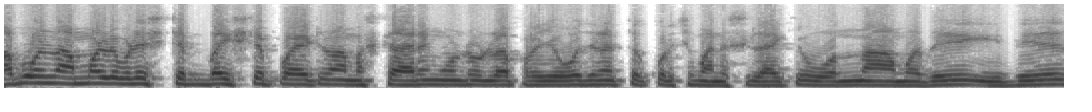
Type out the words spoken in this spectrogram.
അപ്പോൾ നമ്മൾ ഇവിടെ സ്റ്റെപ്പ് ബൈ സ്റ്റെപ്പ് ആയിട്ട് നമസ്കാരം കൊണ്ടുള്ള പ്രയോജനത്തെക്കുറിച്ച് മനസ്സിലാക്കി. ഒന്നാമത് ഇത്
